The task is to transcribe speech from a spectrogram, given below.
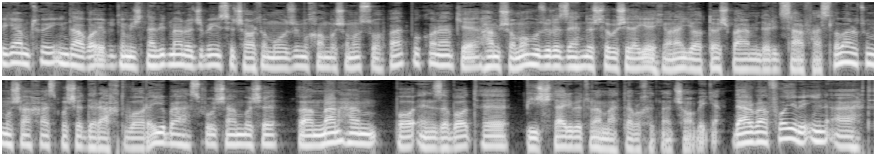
بگم توی این دقایقی که میشنوید من راجع به این سه چهار تا موضوع می‌خوام با شما صحبت بکنم که هم شما حضور ذهن داشته باشید. اگه احیانا یادداشت برمیدارید سرفصلا براتون مشخص باشه درختواره بحث روشن باشه و من هم با انضباط بیشتری بتونم مطلب رو خدمت شما بگم. در وفای به این عهد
